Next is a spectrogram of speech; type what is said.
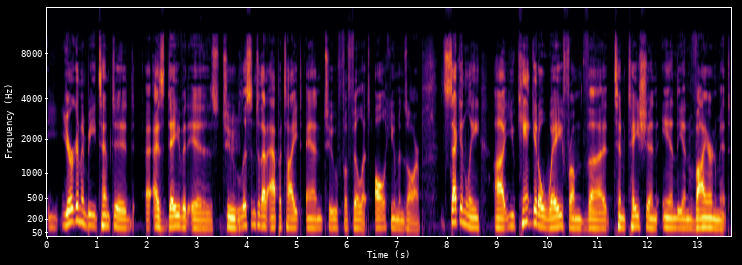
you're going to be tempted, as David is, to listen to that appetite and to fulfill it. All humans are. Secondly, uh, you can't get away from the temptation in the environment.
